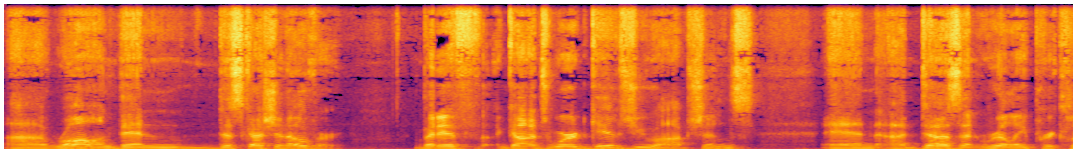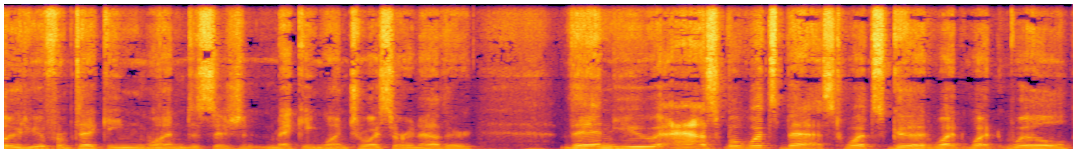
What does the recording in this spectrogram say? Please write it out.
uh, wrong, then discussion over. But if God's word gives you options and uh, doesn't really preclude you from taking one decision, making one choice or another, then you ask, well, what's best? What's good? What what will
